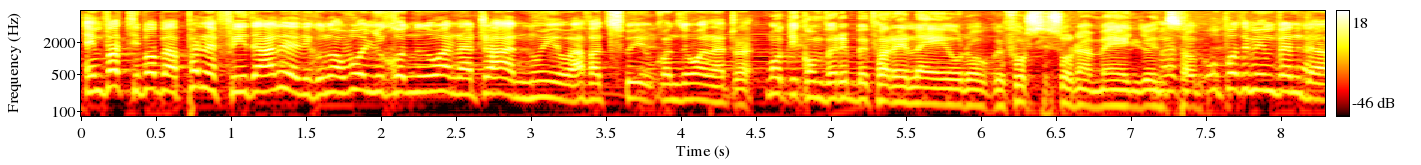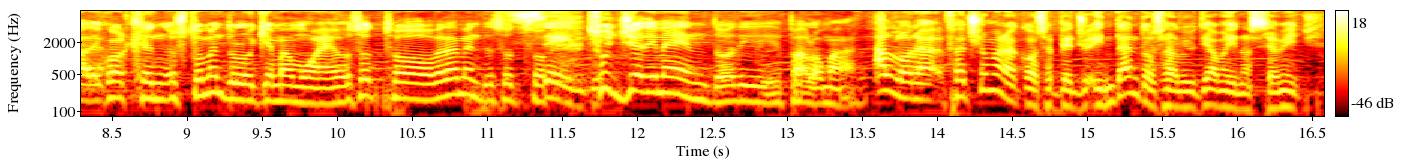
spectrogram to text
e infatti proprio appena è finita la lira dico no voglio continuare un'altra anno io la faccio io continuare un'altra Mo ti converrebbe fare l'euro, che forse suona meglio, ma se insomma. potremmo inventare qualche strumento lo chiamiamo euro sotto veramente sotto Senti. suggerimento di Paolo Mari Allora, facciamo una cosa peggio. Intanto salutiamo i nostri amici.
